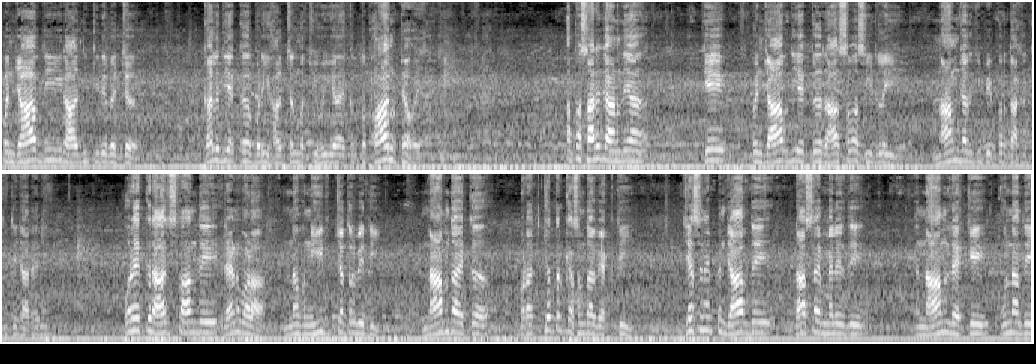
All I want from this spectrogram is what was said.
ਪੰਜਾਬ ਦੀ ਰਾਜਨੀਤੀ ਦੇ ਵਿੱਚ ਕੱਲ ਦੀ ਇੱਕ ਬੜੀ ਹਲਚਲ ਮੱਚੀ ਹੋਈ ਹੈ ਇੱਕ ਤੂਫਾਨ ਉੱਠਿਆ ਹੋਇਆ। ਆਪਾਂ ਸਾਰੇ ਜਾਣਦੇ ਹਾਂ ਕਿ ਪੰਜਾਬ ਦੀ ਇੱਕ ਰਾਜ ਸਭਾ ਸੀਟ ਲਈ ਨਾਮਜ਼ਦਗੀ ਪੇਪਰ ਦਾਖਲ ਕੀਤੇ ਜਾ ਰਹੇ ਨੇ ਔਰ ਇੱਕ ਰਾਜਸਥਾਨ ਦੇ ਰਹਿਣ ਵਾਲਾ ਨਵਨੀਤ ਚਤੁਰਵੇਦੀ ਨਾਮ ਦਾ ਇੱਕ ਬੜਾ ਚਤੁਰ ਕਿਸਮ ਦਾ ਵਿਅਕਤੀ, ਜਿਸ ਨੇ ਪੰਜਾਬ ਦੇ 10 ਐਮਐਲਏ ਦੇ ਨਾਮ ਲੈ ਕੇ ਉਹਨਾਂ ਦੇ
